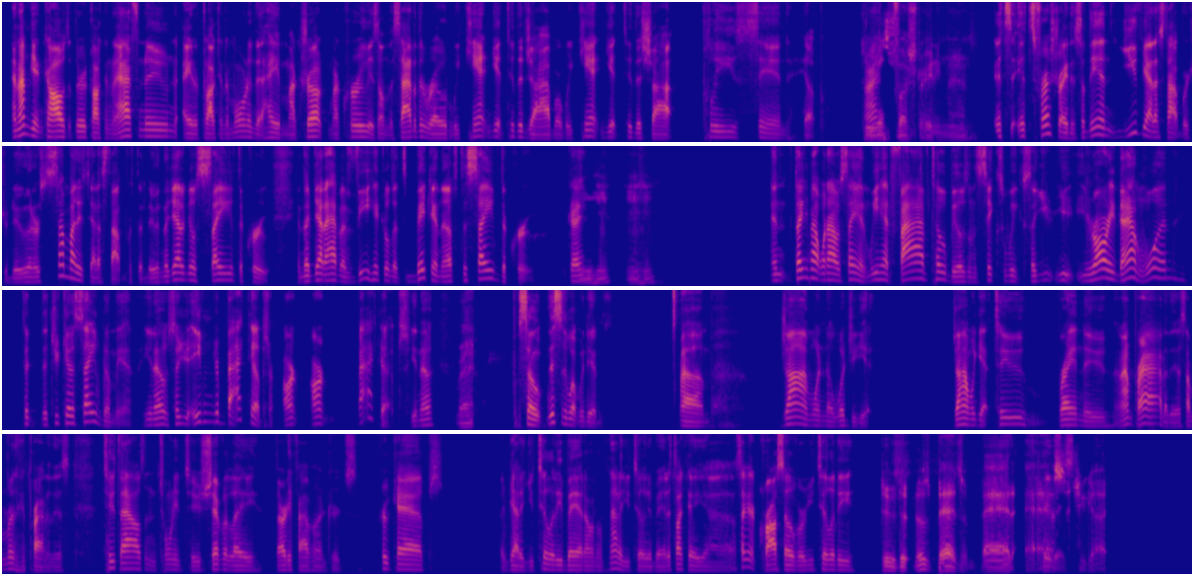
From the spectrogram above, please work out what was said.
And I'm getting calls at three o'clock in the afternoon, eight o'clock in the morning that, hey, my truck, my crew is on the side of the road. We can't get to the job or we can't get to the shop. Please send help. Dude, Alright. that's frustrating, man. it's it's frustrating. So then you've got to stop what you're doing, or somebody's got to stop what they're doing. They got to go save the crew, and they've got to have a vehicle that's big enough to save the crew. Okay. Mm-hmm. Mm-hmm. And think about what I was saying. We had five tow bills in six weeks, so you you you're already down one to, that you could have saved them in. You know, so you even your backups aren't aren't backups. You know, Right. so this is what we did. Um, John wanted to know what'd you get. John, we got two brand new, and I'm proud of this. I'm really proud of this. 2022 Chevrolet 3500s, crew cabs. They've got a utility bed on them. Not a utility bed. It's like a uh, it's like a crossover utility. Dude, th- those beds are bad ass that you got.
